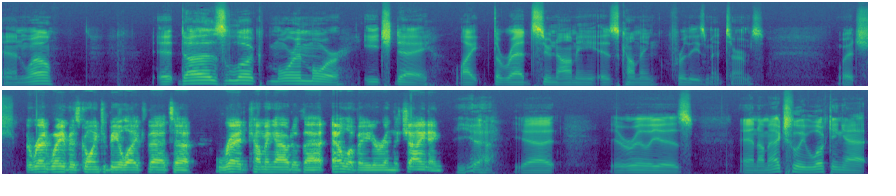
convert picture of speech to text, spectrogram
And well, it does look more and more each day like the red tsunami is coming for these midterms. Which. The red wave is going to be like that uh, red coming out of that elevator in The Shining. Yeah, yeah, it, it really is. And I'm actually looking at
